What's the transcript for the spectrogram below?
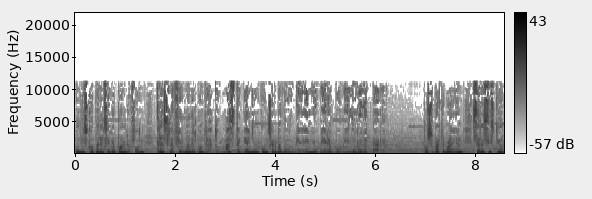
un disco para el sello Parlophone tras la firma del contrato más tacaño y conservador que Amy hubiera podido redactar. Por su parte, Brian se resistió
